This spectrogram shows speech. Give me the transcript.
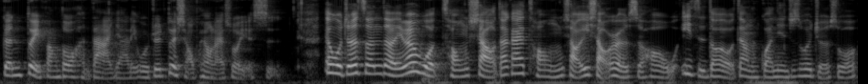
跟对方都有很大的压力。我觉得对小朋友来说也是。哎、欸，我觉得真的，因为我从小大概从小一、小二的时候，我一直都有这样的观念，就是会觉得说，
